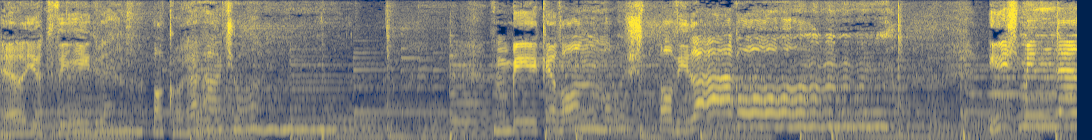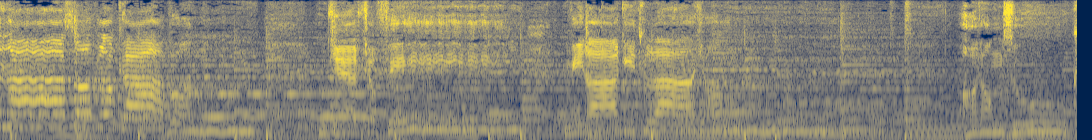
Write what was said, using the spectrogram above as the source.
Eljött végre a karácsony, béke van most a világon, és minden ház ablakában gyertyafény világít lágyan. Harangzók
